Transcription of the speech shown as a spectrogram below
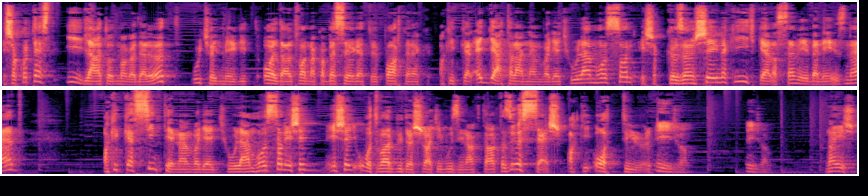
És akkor te ezt így látod magad előtt, úgyhogy még itt oldalt vannak a beszélgető partnerek, akikkel egyáltalán nem vagy egy hullámhosszon, és a közönségnek így kell a szemébe nézned, akikkel szintén nem vagy egy hullámhosszon, és egy, és egy ótvar büdös ratyi buzinak tart az összes, aki ott ül. Így van. Így van. Na és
